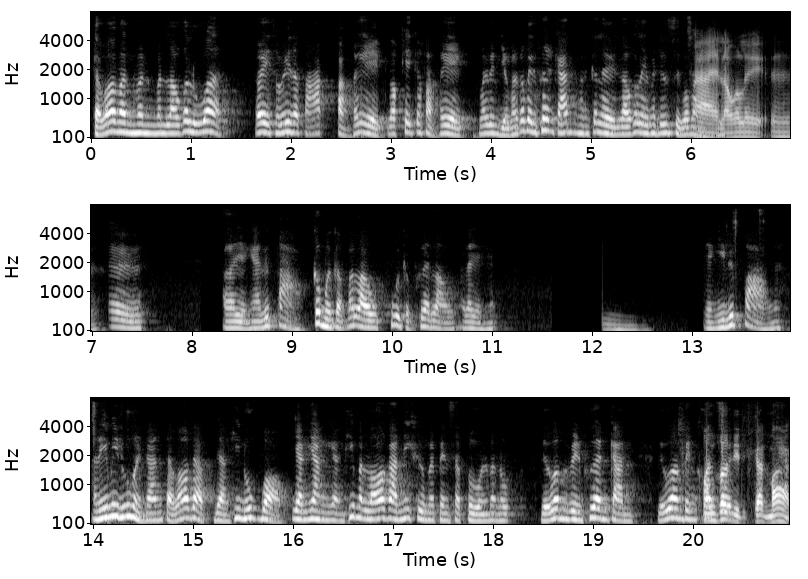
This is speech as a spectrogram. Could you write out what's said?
แต่ว่ามันมันมันเราก็รู้ว่าเฮ้ยโทนี่สตาร์กฝั่งพระเอกร็อกเก็ตก็ฝั่งพระเอกมันเป็นเดี๋ยวมันก็เป็นเพื่อนกันมันก็เลยเราก็เลยไม่รู้สึกว่ามันใช่เราก็เลยเออ เออ อะไรอย่างเงี้ยหรือเปล่า ก็เหมือนกับว่าเราพูดกับเพื่อนเราอะไรอย่างเงี้ยอืม อย่างนี้หรือเปล่านะอันนี้ไม่รู้เหมือนกันแต่ว่าแบบอย่างที่นุกบอกอย่างอย่างอย่างที่มันล้อกันนี่คือมันเป็นศัตรูกันมันนุกหรือว่ามันเป็นเพื่อนกัน หรือว่ามันเป็นคมันสนิทกันมาก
